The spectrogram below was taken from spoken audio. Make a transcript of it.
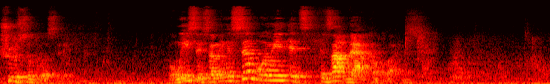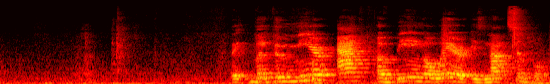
True simplicity. When we say something is simple, I mean it's it's not that complex. Like, like the mere act of being aware is not simple.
